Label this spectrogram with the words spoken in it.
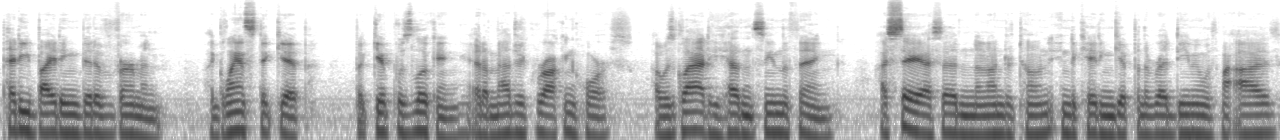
petty biting bit of vermin. I glanced at Gip, but Gip was looking at a magic rocking horse. I was glad he hadn't seen the thing. I say, I said in an undertone, indicating Gip and the red demon with my eyes,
